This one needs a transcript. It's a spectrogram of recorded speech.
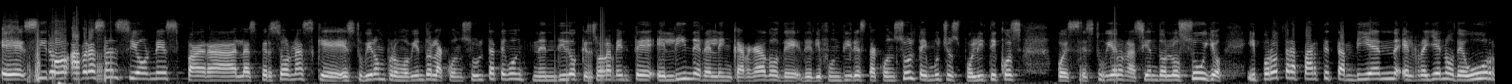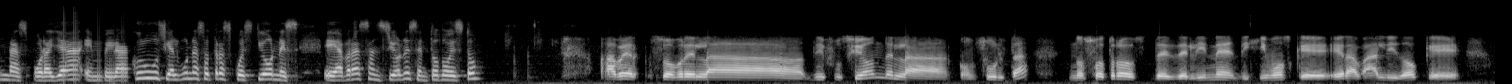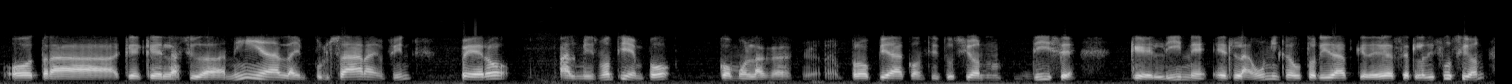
Eh, Ciro, ¿habrá sanciones para las personas que estuvieron promoviendo la consulta? Tengo entendido que solamente el INE era el encargado de, difundir esta consulta y muchos políticos pues estuvieron haciendo lo suyo. Y por otra parte también el relleno de urnas por allá en Veracruz y algunas otras cuestiones. Eh, ¿Habrá sanciones en todo esto? A ver, sobre la difusión de la consulta, nosotros desde el INE dijimos que era válido que otra, que, la ciudadanía la impulsara, en fin, pero al mismo tiempo, como la propia constitución dice que el INE es la única autoridad que debe hacer la difusión,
